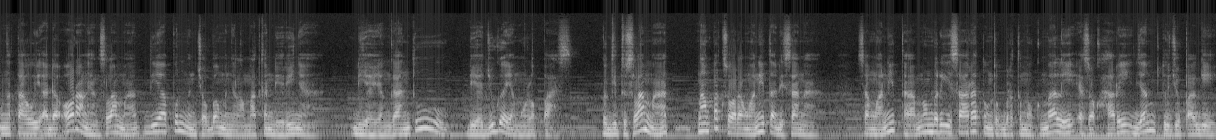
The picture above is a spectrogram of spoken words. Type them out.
Mengetahui ada orang yang selamat, dia pun mencoba menyelamatkan dirinya. Dia yang gantung, dia juga yang mau lepas. Begitu selamat, nampak seorang wanita di sana. Sang wanita memberi isyarat untuk bertemu kembali esok hari jam 7 pagi.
